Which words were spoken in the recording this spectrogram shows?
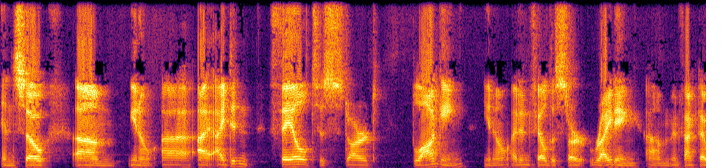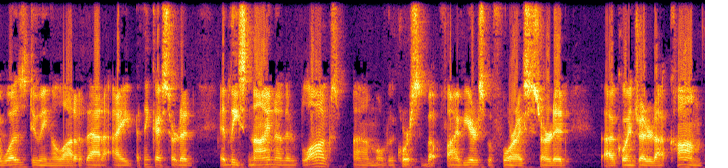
And so, um, you know, uh, I, I didn't fail to start blogging. You know, I didn't fail to start writing. Um, in fact, I was doing a lot of that. I, I think I started at least nine other blogs um, over the course of about five years before I started uh, GoinsWriter.com,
